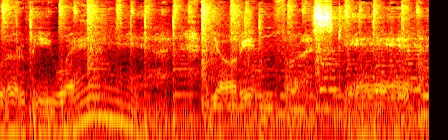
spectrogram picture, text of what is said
will beware. You're in for a scare.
